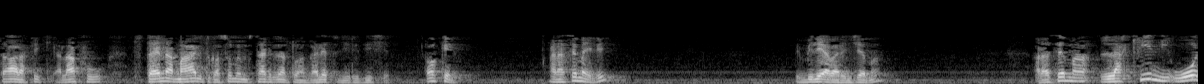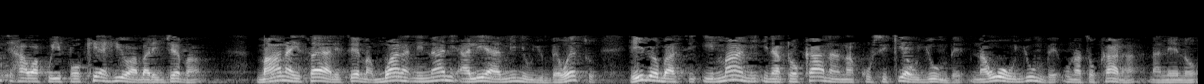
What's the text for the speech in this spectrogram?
Sawa rafiki? Alafu tutaenda mahali tukasome mstari tena tuangalie tujiridhishe. Okay. Anasema hivi. Bibilia habari njema anasema lakini wote hawakuipokea hiyo habari njema. Maana isaya alisema bwana ni nani aliyeamini ujumbe wetu? Hivyo basi imani inatokana na kusikia ujumbe na huo ujumbe unatokana na neno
